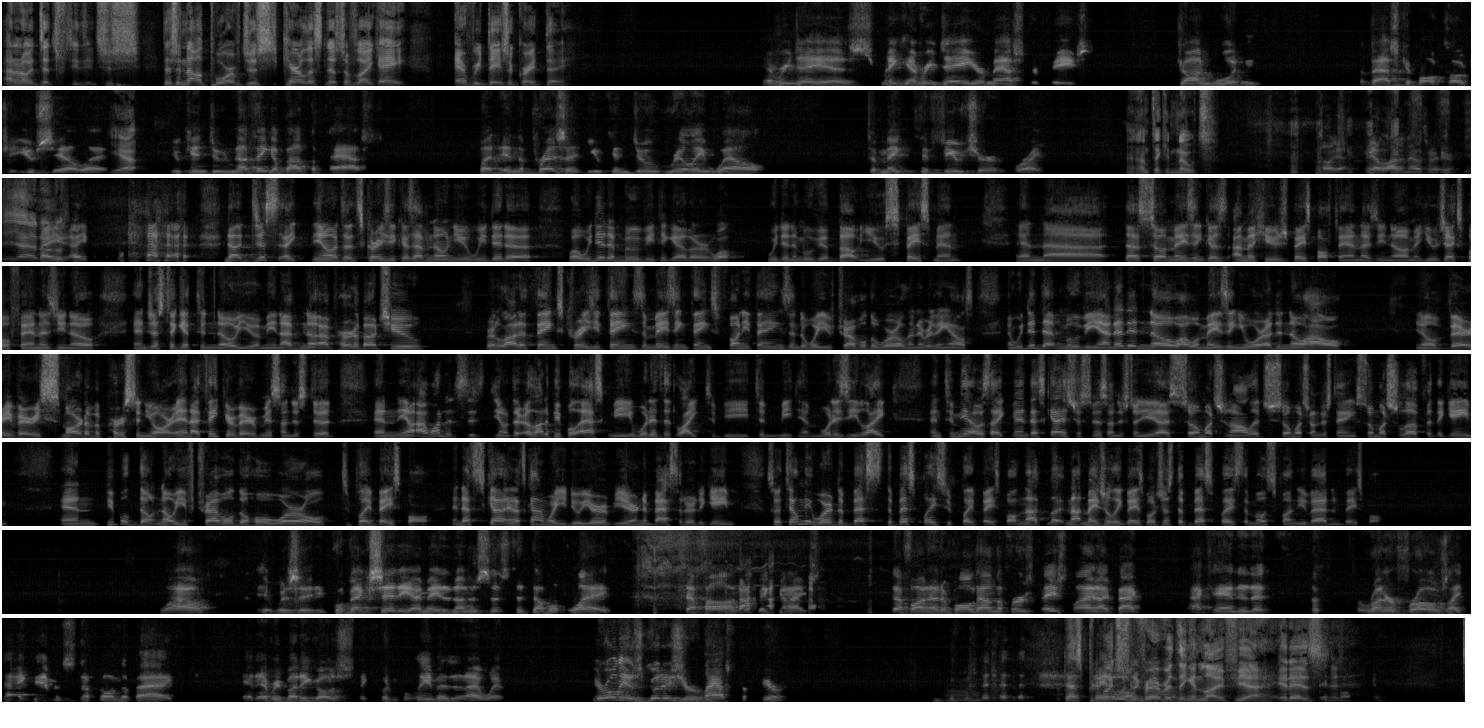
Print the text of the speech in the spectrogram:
I don't know. It's, it's just there's an outpour of just carelessness of like, hey, every day's a great day. Every day is. Make every day your masterpiece. John Wooden, the basketball coach at UCLA. Yeah. You can do nothing about the past, but in the present, you can do really well to make the future right. Man, I'm taking notes. oh yeah, you got a lot of notes right here. yeah. No. Hey, hey. no, just like you know, it's, it's crazy because I've known you. We did a well, we did a movie together. Well, we did a movie about you, Spaceman, and uh, that's so amazing because I'm a huge baseball fan, as you know. I'm a huge Expo fan, as you know, and just to get to know you. I mean, I've know, I've heard about you, heard a lot of things, crazy things, amazing things, funny things, and the way you've traveled the world and everything else. And we did that movie, and I didn't know how amazing you were. I didn't know how you know, very, very smart of a person you are. And I think you're very misunderstood. And, you know, I wanted to, you know, there, a lot of people ask me, what is it like to be, to meet him? What is he like? And to me, I was like, man, this guy is just misunderstood. He has so much knowledge, so much understanding, so much love for the game. and people don't know you've traveled the whole world to play baseball, and that's kind that's kind of what you do. You're you're an ambassador of the game. So tell me where the best the best place you've played baseball, not not Major League Baseball, just the best place, the most fun you've had in baseball. Wow. It was in Quebec City. I made an unassisted double play. Stefan, the big guys. Stefan had a ball down the first baseline. I back backhanded it. The, the runner froze. I tagged him and stepped on the bag. And everybody goes, they couldn't believe it. And I went, You're only as good as your last appearance. Uh-huh. That's pretty much for everything in life. Yeah, it is.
